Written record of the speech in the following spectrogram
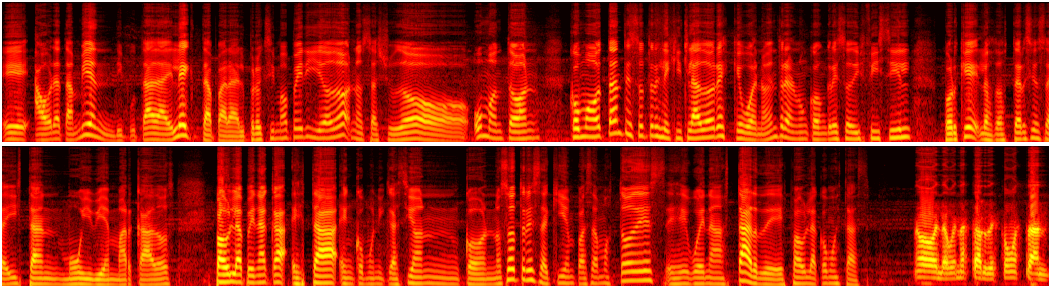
eh, ahora también diputada electa para el próximo periodo, nos ayudó un montón, como tantos otros legisladores que, bueno, entran en un congreso difícil porque los dos tercios ahí están muy bien marcados. Paula Penaca está en comunicación con nosotros, aquí en Pasamos Todes. Eh, buenas tardes, Paula, ¿cómo estás? Hola, buenas tardes, ¿cómo están?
